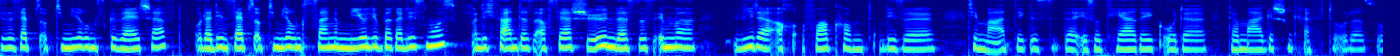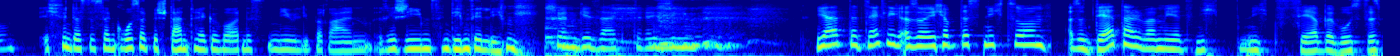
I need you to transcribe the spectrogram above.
dieser Selbstoptimierungsgesellschaft oder den Selbstoptimierungszwang im Neoliberalismus. Und ich fand das auch sehr schön, dass das immer wieder auch vorkommt, diese Thematik des, der Esoterik oder der magischen Kräfte oder so ich finde, das ist ein großer Bestandteil geworden des neoliberalen Regimes, in dem wir leben. Schön gesagt, Regime. Ja, tatsächlich. Also ich habe das nicht so, also der Teil war mir jetzt nicht, nicht sehr bewusst. Das,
